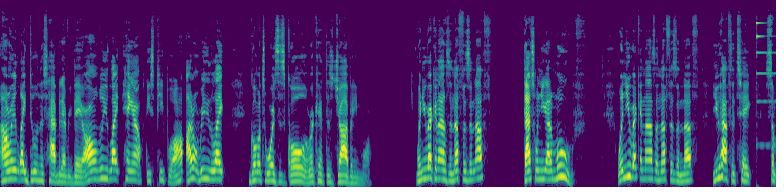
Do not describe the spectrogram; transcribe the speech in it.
I don't really like doing this habit every day. I don't really like hanging out with these people. I don't really like going towards this goal or working at this job anymore. When you recognize enough is enough, that's when you got to move. When you recognize enough is enough, you have to take some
